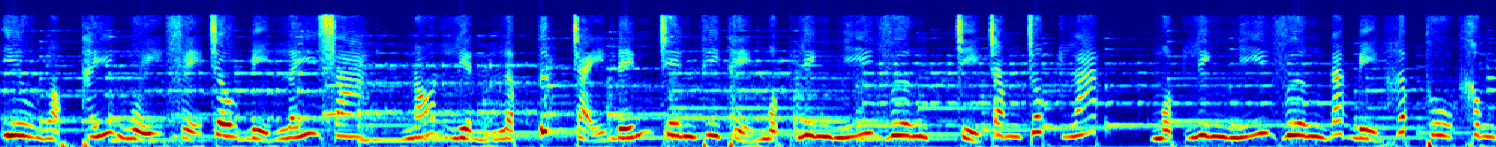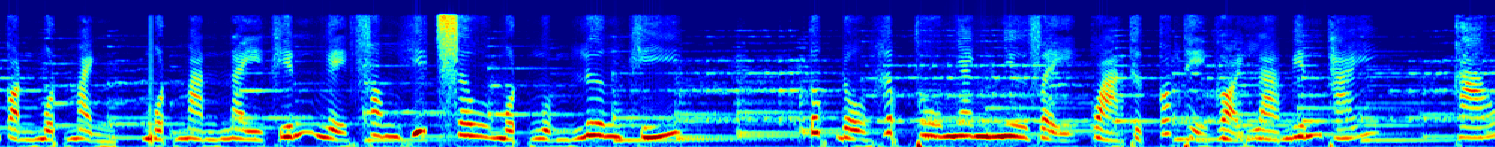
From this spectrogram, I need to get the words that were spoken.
Yêu Ngọc thấy ngụy phệ châu bị lấy ra, Nó liền lập tức chạy đến trên thi thể một linh nhĩ vương. Chỉ trong chốc lát, Một linh nhĩ vương đã bị hấp thu không còn một mảnh. Một màn này khiến nghệ phong hít sâu một ngụm lương khí. Tốc độ hấp thu nhanh như vậy quả thực có thể gọi là biến thái. Kháo!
